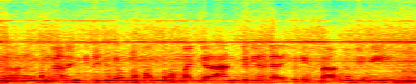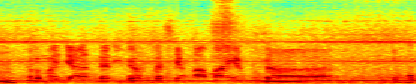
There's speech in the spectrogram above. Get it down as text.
Eh, kemarin kita juga melakukan peremajaan, jadi ada unit baru ini peremajaan dari belpress yang lama yang sudah cukup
